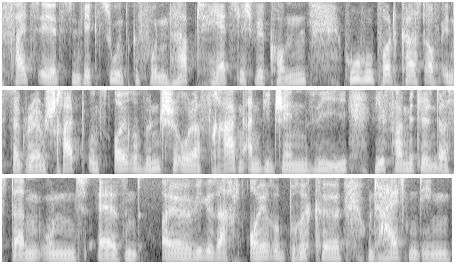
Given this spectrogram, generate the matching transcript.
falls ihr jetzt den Weg zu uns gefunden habt, herzlich willkommen. Huhu Podcast auf Instagram. Schreibt uns eure Wünsche oder Fragen an die Gen Z. Wir vermitteln das dann und äh, sind, äh, wie gesagt, eure Brücke und halten den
